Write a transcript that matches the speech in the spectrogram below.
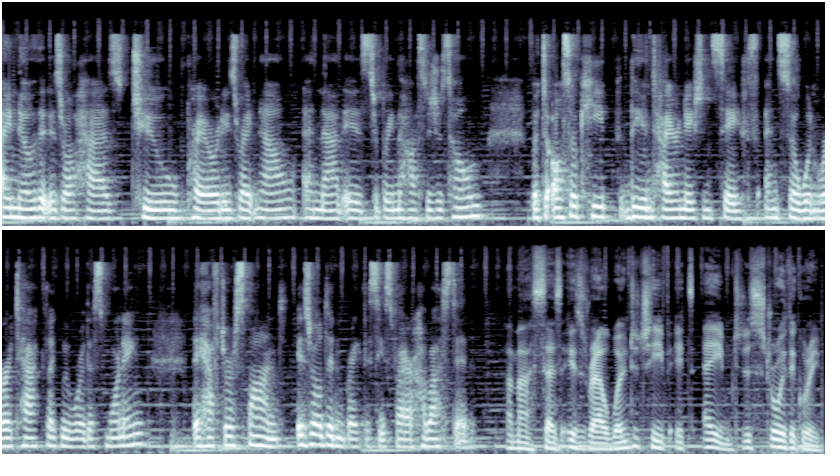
I know that Israel has two priorities right now, and that is to bring the hostages home but to also keep the entire nation safe. And so when we're attacked like we were this morning, they have to respond. Israel didn't break the ceasefire, Hamas did. Hamas says Israel won't achieve its aim to destroy the group.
